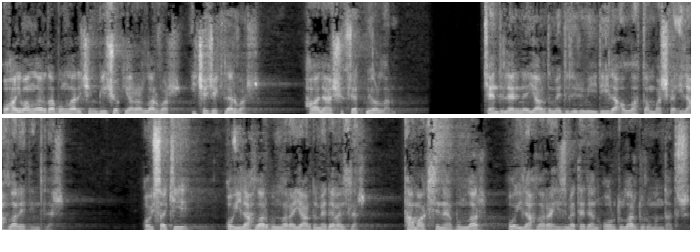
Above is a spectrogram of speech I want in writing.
O hayvanlarda bunlar için birçok yararlar var, içecekler var. Hala şükretmiyorlar mı? Kendilerine yardım edilir ümidiyle Allah'tan başka ilahlar edindiler. Oysa ki o ilahlar bunlara yardım edemezler. Tam aksine bunlar o ilahlara hizmet eden ordular durumundadır.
